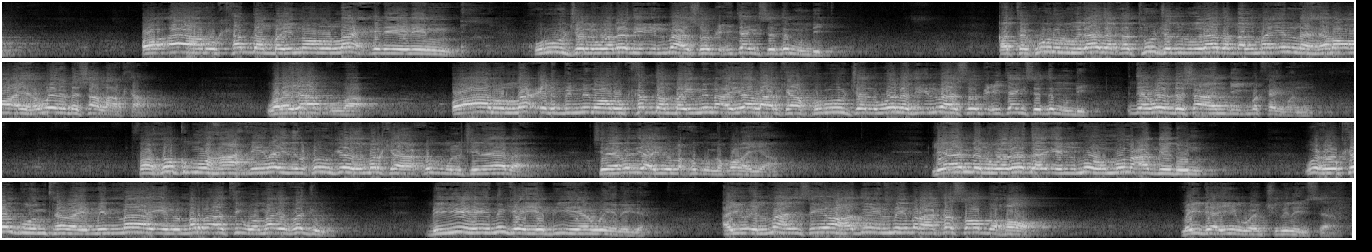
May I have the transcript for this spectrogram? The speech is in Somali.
oo aanu ka dambayn oonu la xidhiidhin khuruuja alwaladi ilmaha soo bixitaankiisa damun dhig qad takuunu lwilaada qad tuujadu lwilaada dhalma in la helo oo ay haweenay dhashaa la arkaa. Walaa yacquba oo aanu la cidhbinin oonu ka dambaynin ayaa la arkaa khuruuja alwaladi ilmaha soo bixitaankiisa damun inta haweenay dhasha aan dhiigba ka imanin fa xukmuhaa xiinaydin xukunkeedu markaa xukmu ljinaaba jinaabadii ayuu la xukm noqonayaa. Lianna alwalada ilmuhu muncaqidun wuxuu ka guntamay min maa'i lmar'ati wa maa'i rajul. Biyihii ninka iyo biyihii haweenayda ayuu ilmahan isagao haddii ilmihii markaa ka soo baxo maydhi ayay waajibinaysaa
